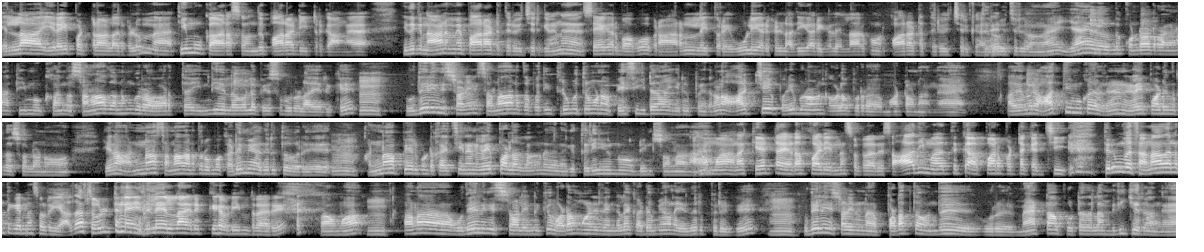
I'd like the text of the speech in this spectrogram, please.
எல்லா இறைப்பற்றாளர்களும் திமுக அரசை வந்து பாராட்டிட்டு இருக்காங்க. இதுக்கு நானுமே பாராட்டு தெரிவிச்சிருக்கேன்னு சேகர் பாபு அப்புறம் அறநிலைத்துறை ஊழியர்கள் அதிகாரிகள் எல்லாருக்கும் ஒரு பாராட்டை தெரிவிச்சிருக்காரு. தெரிவிச்சிருக்காங்க. ஏன் இதை வந்து கொண்டாடுறாங்கன்னா திமுக இந்த சனாதனம்ங்கிற வார்த்தை இந்திய லெவல்ல ம், உதயநிதி ஸ்டாலின் சனாதனத்தை பத்தி திரும்ப திரும்ப நான் பேசிக்கிட்டே தான் இருப்பேன். இதனால ஆட்சியே பறிபுனாலும் கவலைப்படுற மாட்டோம் நாங்க. அதே மாதிரி அதிமுக என்ன நிலைப்பாடுங்கிறத சொல்லணும். ஏன்னா அண்ணா சனாதனத்தை ரொம்ப கடுமையா எதிர்த்தவர். அண்ணா பேர் கொண்ட கட்சி என்ன நிலைப்பாடுல இருக்காங்கன்னு எனக்கு தெரியணும் அப்படின்னு சொன்னாங்க. ஆமா ஆனா கேட்ட எடப்பாடி என்ன சொல்றாரு? சாதி மதத்துக்கு அப்பாற்பட்ட கட்சி. திரும்ப சனாதனத்துக்கு என்ன சொல்றீங்க? அதான் சொல்லிட்டேனே இதுல எல்லாம் இருக்கு அப்படின்றாரு. ஆமா. ஆனா உதயநிதி ஸ்டாலினுக்கு வட மாநிலங்கள்ல கடுமையான எதிர்ப்பு இருக்கு. உதயநிதி ஸ்டாலின் படத்தை வந்து ஒரு மேட்டா போட்டு அதெல்லாம் மிதிக்கிறாங்க.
